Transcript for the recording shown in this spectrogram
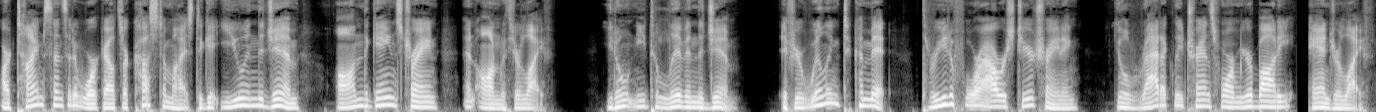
our time sensitive workouts are customized to get you in the gym, on the gains train, and on with your life. You don't need to live in the gym. If you're willing to commit three to four hours to your training, you'll radically transform your body and your life.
